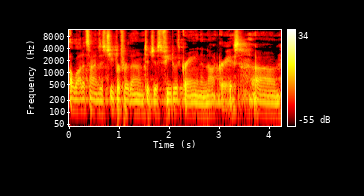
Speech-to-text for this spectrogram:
a lot of times it's cheaper for them to just feed with grain and not graze. Um,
